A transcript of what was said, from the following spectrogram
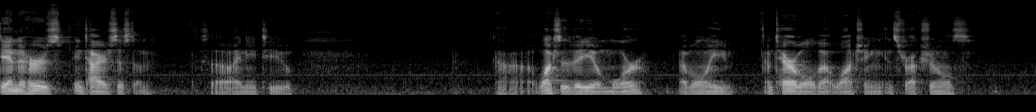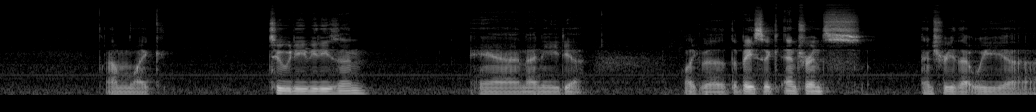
Danaher's entire system. So I need to uh, watch the video more. I've only I'm terrible about watching instructionals I'm like two DVDs in, and I need yeah, like the the basic entrance entry that we uh,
